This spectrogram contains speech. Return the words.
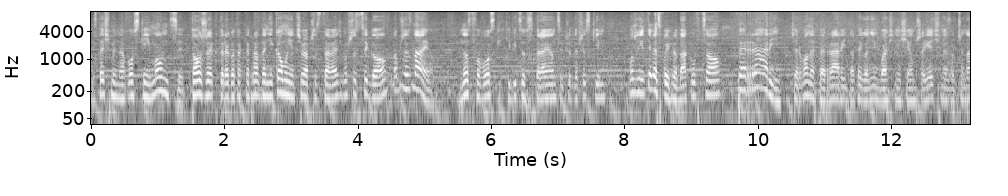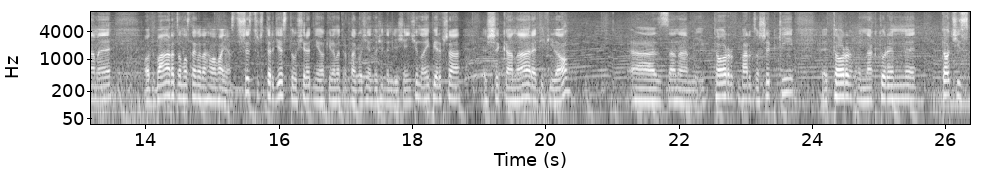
Jesteśmy na włoskiej Moncy, torze, którego tak naprawdę nikomu nie trzeba przedstawiać, bo wszyscy go dobrze znają. Mnóstwo włoskich kibiców wspierających przede wszystkim może nie tyle swoich rodaków, co Ferrari. Czerwone Ferrari, dlatego nim właśnie się przejedźmy. Zaczynamy od bardzo mocnego zahamowania. Z 340 średnio km na godzinę do 70. No i pierwsza szykana Retifilo za nami. Tor bardzo szybki, tor, na którym docisk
